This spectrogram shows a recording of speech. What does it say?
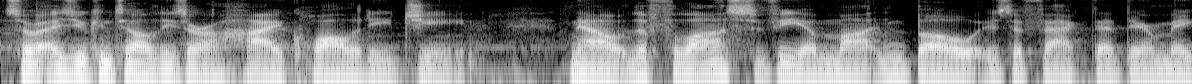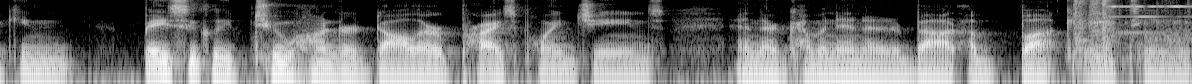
So as you can tell, these are a high quality jean. Now, the philosophy of Mott and Bow is the fact that they're making basically $200 price point jeans and they're coming in at about a buck 18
